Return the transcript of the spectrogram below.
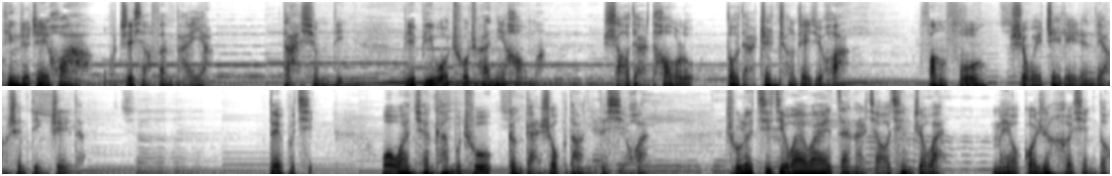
听着这话，我只想翻白眼。大兄弟，别逼我戳穿你好吗？少点套路，多点真诚。这句话，仿佛是为这类人量身定制的。对不起，我完全看不出，更感受不到你的喜欢，除了唧唧歪歪在那矫情之外，没有过任何行动。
